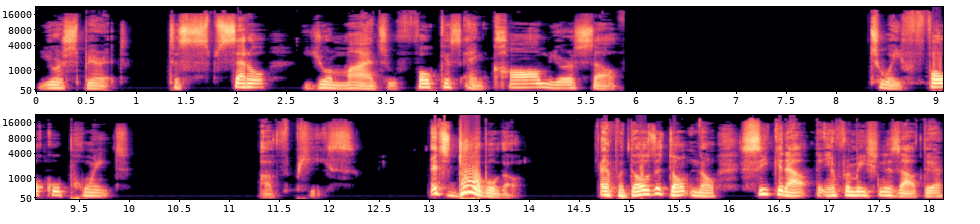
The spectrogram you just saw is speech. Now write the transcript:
your spirit, to settle your mind, to focus and calm yourself to a focal point of peace. It's doable though. And for those that don't know, seek it out. The information is out there.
